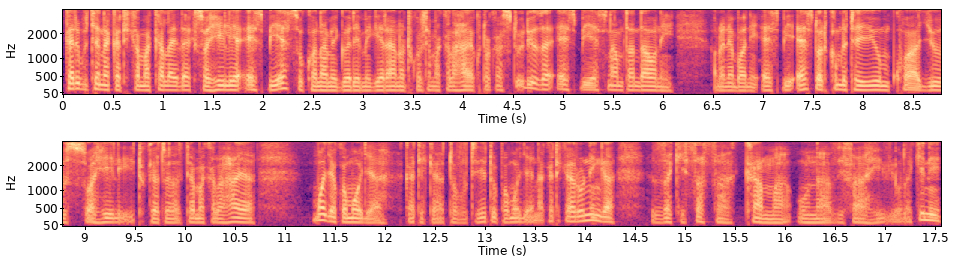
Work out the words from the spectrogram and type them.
Karibu tena katika makala ya idhaa ya Kiswahili ya SBS. Uko na Migode Migerano tukuleta makala haya kutoka studio za SBS na mtandaoni anwani ambao ni sbs.com.au mkwaju swahili, tukiwa tunaletea makala haya moja kwa moja katika tovuti yetu pamoja na katika runinga za kisasa kama una vifaa hivyo. Lakini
